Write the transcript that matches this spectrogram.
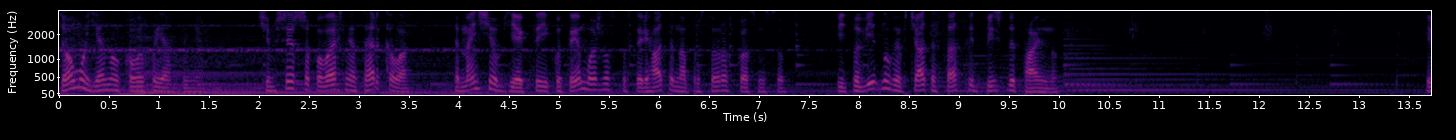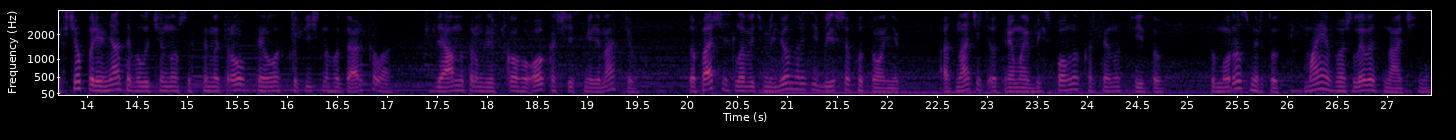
Цьому є наукове пояснення. Чим ширша поверхня зеркала, тим менші об'єкти і кути можна спостерігати на просторах космосу. Відповідно, вивчати всесвіт більш детально. Якщо порівняти величину 6-метрового телескопічного дзеркала з діаметром людського ока 6 мм, то перший зловить мільйон разів більше фотонів, а значить отримає більш повну картину світу. Тому розмір тут має важливе значення.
